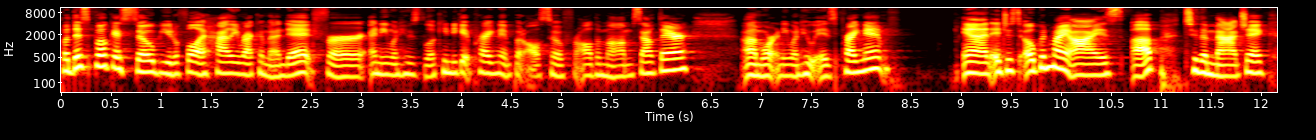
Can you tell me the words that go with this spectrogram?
But this book is so beautiful. I highly recommend it for anyone who's looking to get pregnant, but also for all the moms out there um, or anyone who is pregnant. And it just opened my eyes up to the magic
